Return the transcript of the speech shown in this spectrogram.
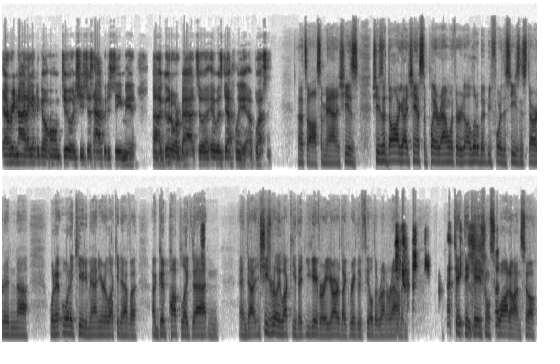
every night I get to go home to, and she's just happy to see me, uh, good or bad. So it was definitely a blessing. That's awesome, man. And she's she's a dog. I had a chance to play around with her a little bit before the season started, and uh, what a, what a cutie, man. You're lucky to have a, a good pup like that. And, and, uh, and she's really lucky that you gave her a yard like Wrigley Field to run around and take the occasional squat on. So,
